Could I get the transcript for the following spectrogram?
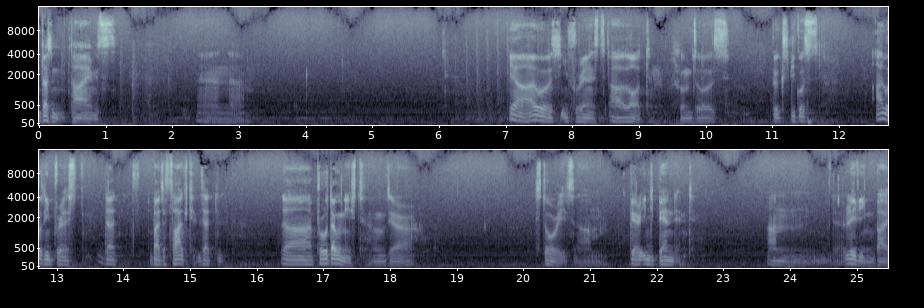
a dozen times, and. Uh, Yeah, I was influenced a lot from those books because I was impressed that by the fact that the protagonist of their stories um, very independent and living by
